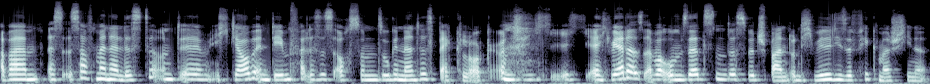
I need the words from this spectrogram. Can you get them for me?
Aber es ist auf meiner Liste und äh, ich glaube, in dem Fall ist es auch so ein sogenanntes Backlog. Und ich, ich, ich werde es aber umsetzen. Das wird spannend. Und ich will diese Fickmaschine.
